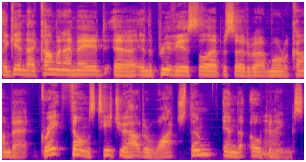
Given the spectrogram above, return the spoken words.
Again, that comment I made uh, in the previous little episode about Mortal Kombat. Great films teach you how to watch them in the openings.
